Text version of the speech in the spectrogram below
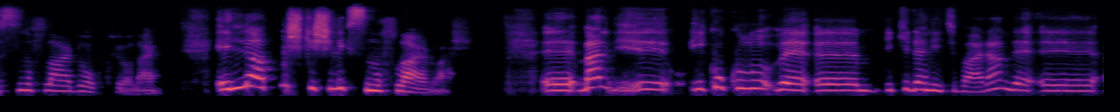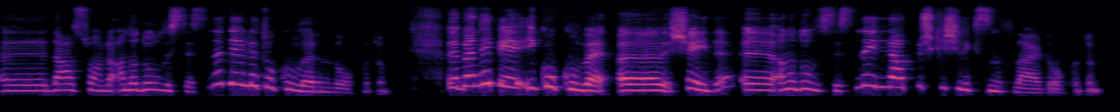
sınıflarda okuyorlar. 50-60 kişilik sınıflar var. Ben ilkokulu ve ikiden itibaren ve daha sonra Anadolu Lisesi'nde devlet okullarında okudum. Ve ben hep ilkokul ve şeyde Anadolu Lisesi'nde 50-60 kişilik sınıflarda okudum.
